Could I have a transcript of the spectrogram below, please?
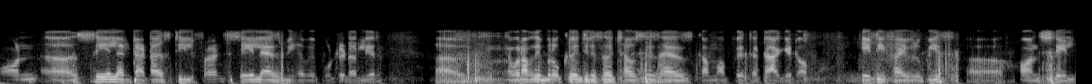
on uh, SAIL and Tata Steel front. SAIL, as we have reported earlier, one of the brokerage research houses has come up with a target of 85 rupees on SAIL.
